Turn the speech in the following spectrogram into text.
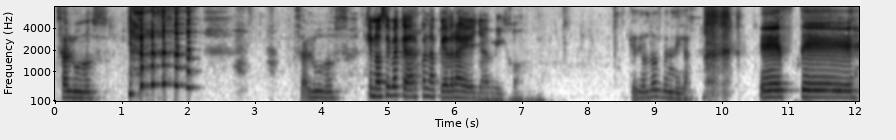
Saludos. Saludos. Que no se iba a quedar con la piedra ella, dijo. Que Dios los bendiga. Este,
